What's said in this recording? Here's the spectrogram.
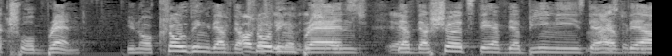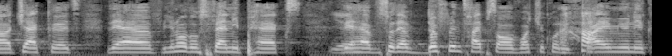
actual brand. You know, clothing. They have their Obviously, they clothing have the brand. shirts. They have their shirts. They have their beanies. They Nice have looking their jackets. They have you know those fanny packs. They have so they have different types of what you call it Bayern Munich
